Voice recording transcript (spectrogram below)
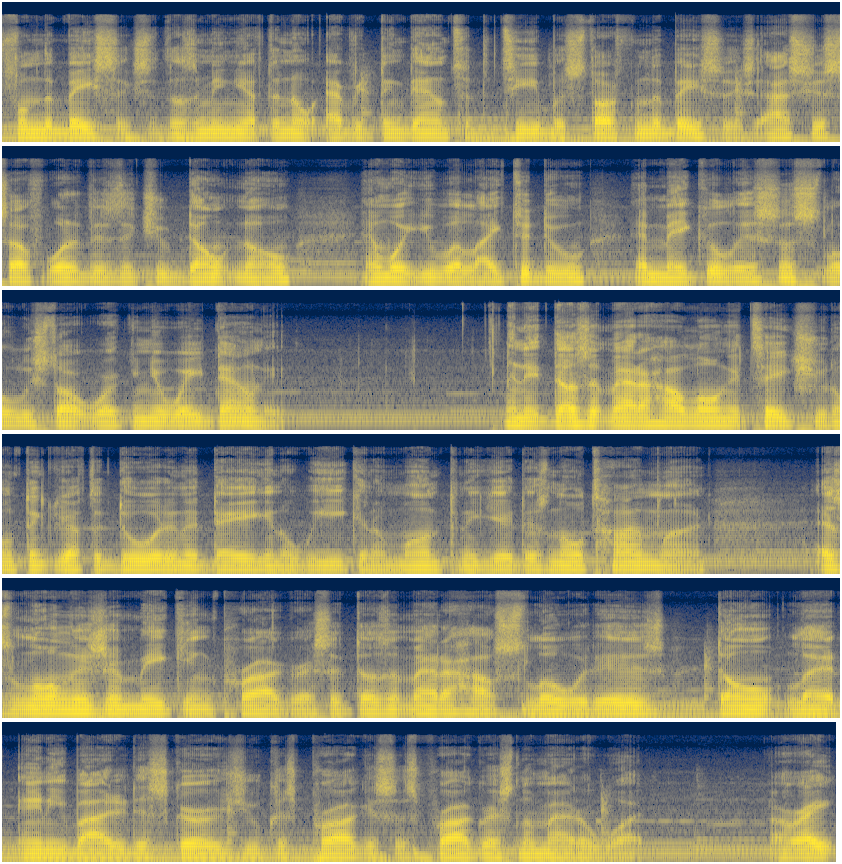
from the basics. It doesn't mean you have to know everything down to the T, but start from the basics. Ask yourself what it is that you don't know and what you would like to do, and make a list and slowly start working your way down it. And it doesn't matter how long it takes you. Don't think you have to do it in a day, in a week, in a month, in a year. There's no timeline. As long as you're making progress, it doesn't matter how slow it is. Don't let anybody discourage you because progress is progress no matter what. All right?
